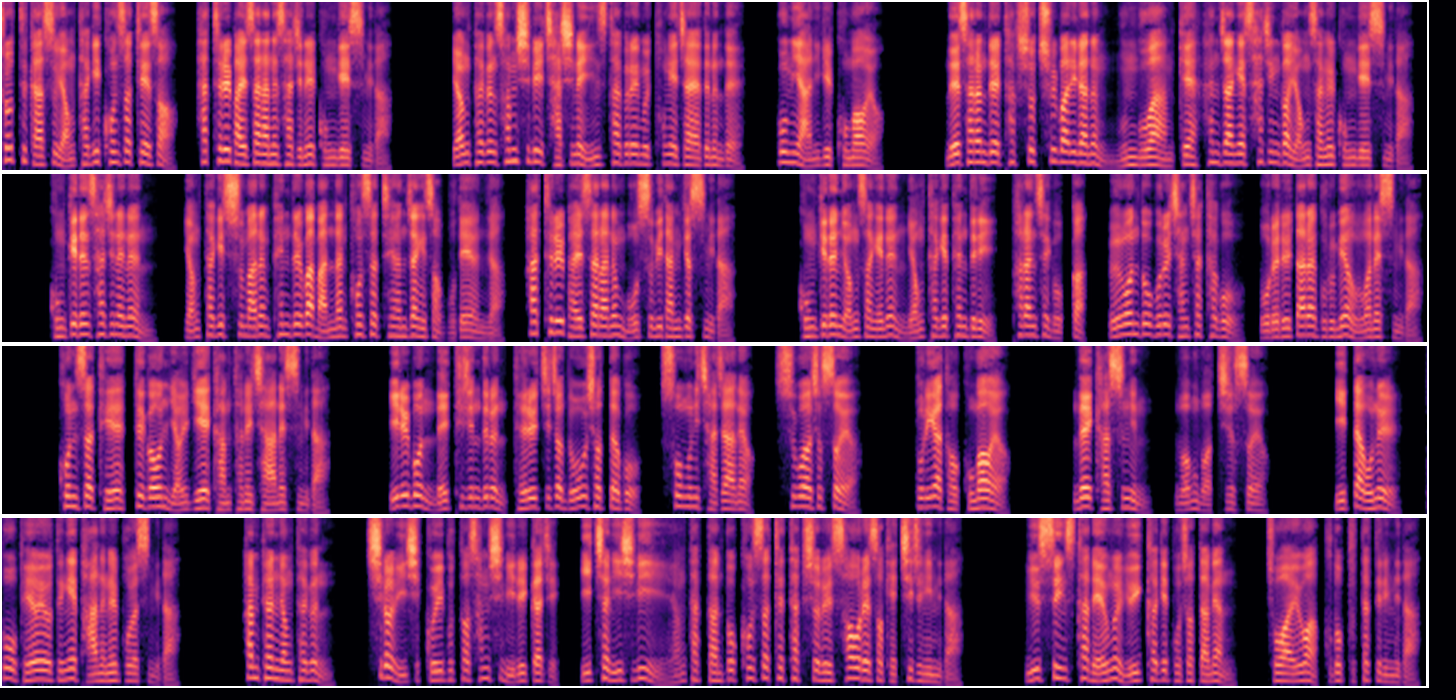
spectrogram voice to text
트로트 가수 영탁이 콘서트에서 하트를 발산하는 사진을 공개했습니다. 영탁은 30일 자신의 인스타그램을 통해 자야 되는데 꿈이 아니길 고마워요. 내 사람들 탁쇼 출발이라는 문구와 함께 한 장의 사진과 영상을 공개했습니다. 공개된 사진에는 영탁이 수많은 팬들과 만난 콘서트 현장에서 무대에 앉아 하트를 발산하는 모습이 담겼습니다. 공개된 영상에는 영탁의 팬들이 파란색 옷과 응원 도구를 장착하고 노래를 따라 부르며 응원했습니다. 콘서트에 뜨거운 열기에 감탄을 자아냈습니다. 이를 본 네티즌들은 대를 찢어 놓으셨다고 소문이 자자하며 수고하셨어요. 우리가 더 고마워요. 네 가수님 너무 멋지셨어요. 이따 오늘 또 배워요 등의 반응을 보였습니다. 한편 영탁은 7월 29일부터 31일까지 2022 영탁 단독 콘서트 탑쇼를 서울에서 개최 중입니다. 뉴스 인스타 내용을 유익하게 보셨다면 좋아요와 구독 부탁드립니다.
